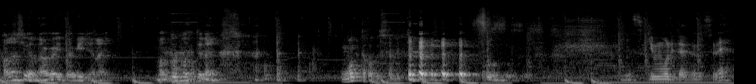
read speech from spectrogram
話が長いだけじゃない。まとまってないんです思ったこと喋ってるそうそうそう月森田君ですね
